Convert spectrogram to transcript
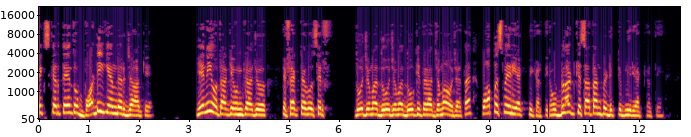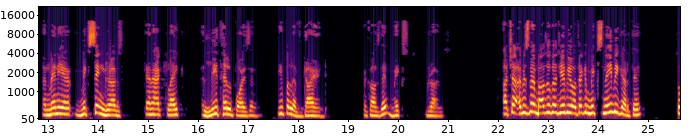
مکس کرتے ہیں تو باڈی کے اندر جا کے یہ نہیں ہوتا کہ ان کا جو افیکٹ ہے وہ صرف دو جمع دو جمع دو کی طرح جمع ہو جاتا ہے وہ آپس میں ریئیکٹ بھی کرتے ہیں وہ بلڈ کے ساتھ انپرڈکٹیبلی ریئیکٹ کرتے ہیں and many mixing can act like poison people have died because they اچھا اب اس میں بازو کا یہ بھی ہوتا ہے کہ مکس نہیں بھی کرتے تو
